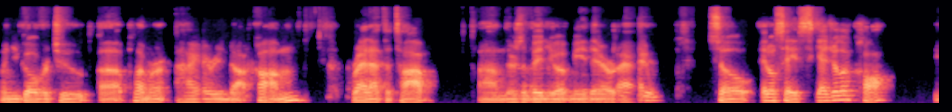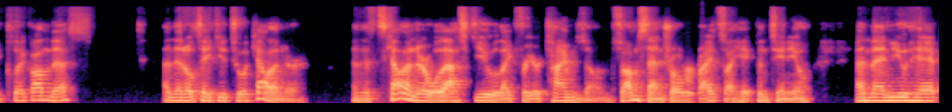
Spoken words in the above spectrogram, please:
When you go over to uh, plumberhiring.com, right at the top, um, there's a video of me there, right? So it'll say schedule a call. You click on this, and then it'll take you to a calendar. And this calendar will ask you like for your time zone. So I'm central, right? So I hit continue, and then you hit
